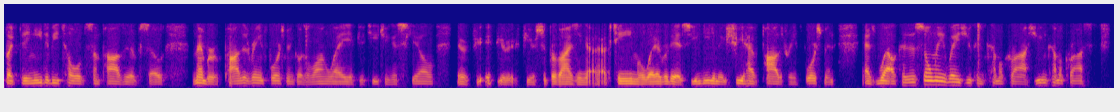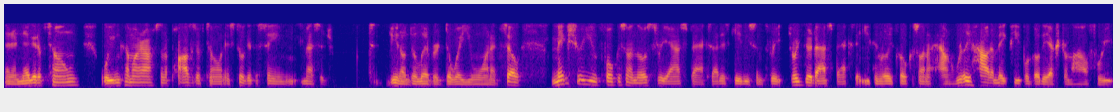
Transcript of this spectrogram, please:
but they need to be told some positive. So remember, positive reinforcement goes a long way if you're teaching a skill, if you're if you're, if you're supervising a, a team or whatever it is. You need to make sure you have positive reinforcement as well, because there's so many ways you can come across. You can come across in a negative tone, or you can come across in a positive tone and still get the same message you know delivered the way you want it. So make sure you focus on those three aspects. I just gave you some three three good aspects that you can really focus on how really how to make people go the extra mile for you.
